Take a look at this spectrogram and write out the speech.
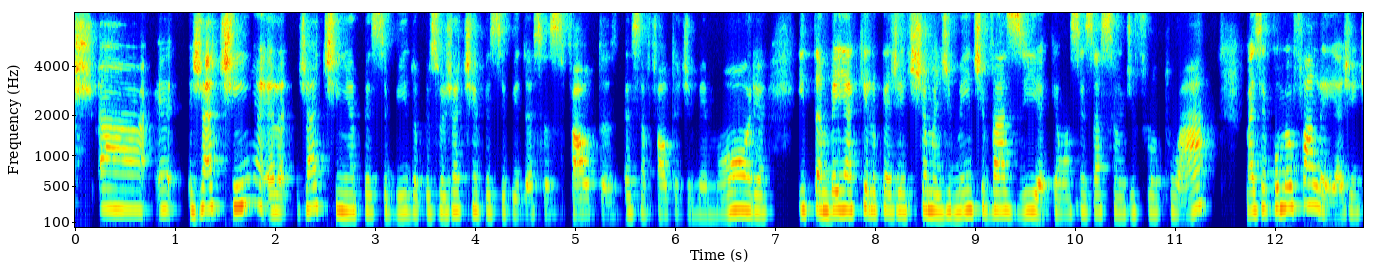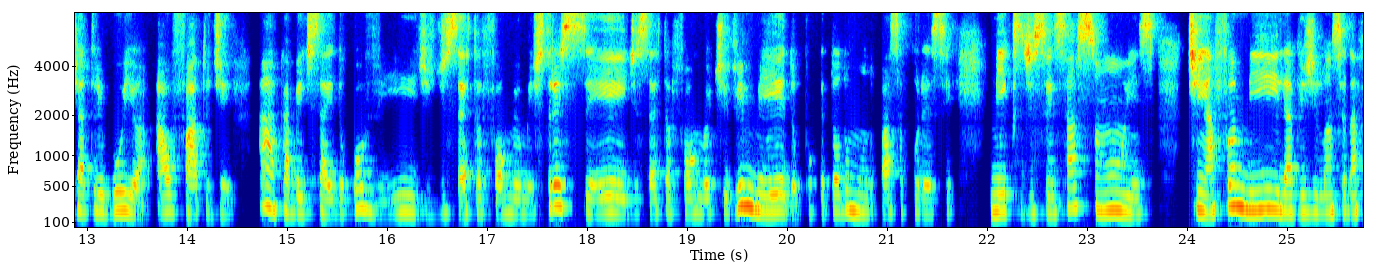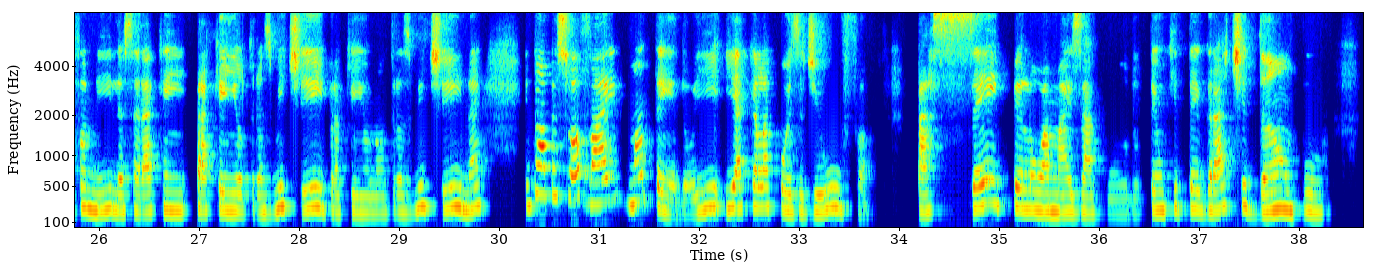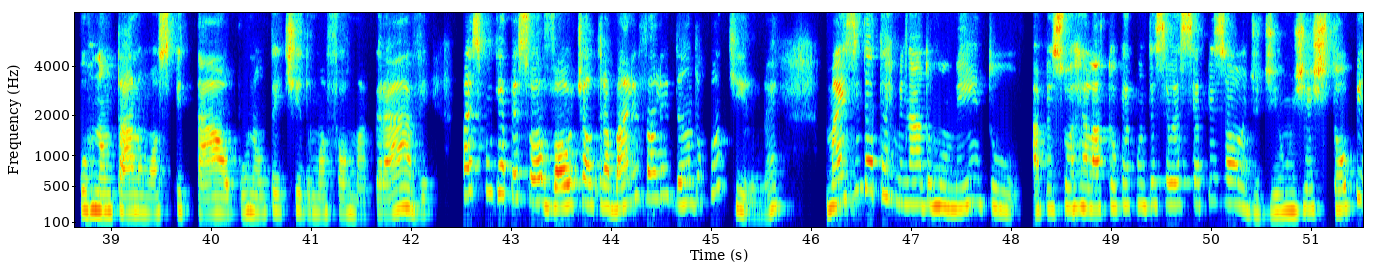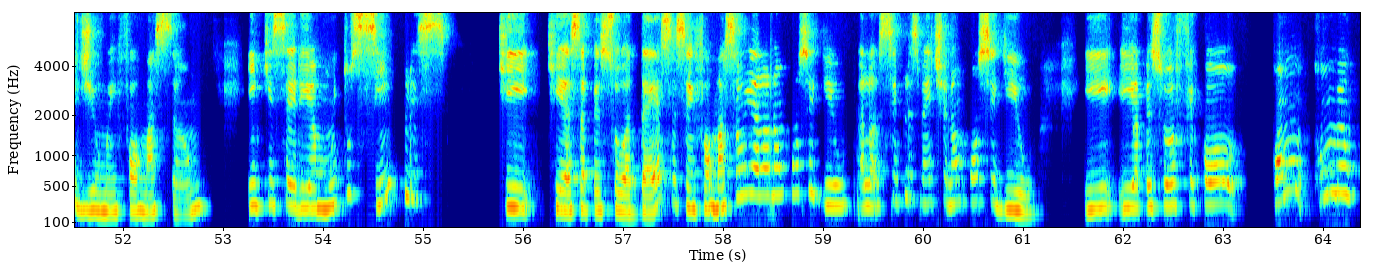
é, já tinha, ela já tinha percebido, a pessoa já tinha percebido essas faltas, essa falta de memória e também aquilo que a gente chama de mente vazia, que é uma sensação de flutuar. Mas é como eu falei, a gente atribui ao fato de ah, acabei de sair do Covid, de certa forma eu me estressei, de certa forma eu tive medo, porque todo mundo passa por esse mix de sensações. Tinha a família, a vigilância da família, será quem para quem eu transmiti, para quem eu não transmiti, né? Então a pessoa vai mantendo. E, e aquela coisa de ufa, passei pelo a mais agudo, tenho que ter gratidão por por não estar num hospital, por não ter tido uma forma grave, faz com que a pessoa volte ao trabalho e vá lidando com aquilo, né? Mas em determinado momento, a pessoa relatou que aconteceu esse episódio de um gestor pedir uma informação em que seria muito simples que, que essa pessoa desse essa informação e ela não conseguiu, ela simplesmente não conseguiu. E, e a pessoa ficou, como, como eu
